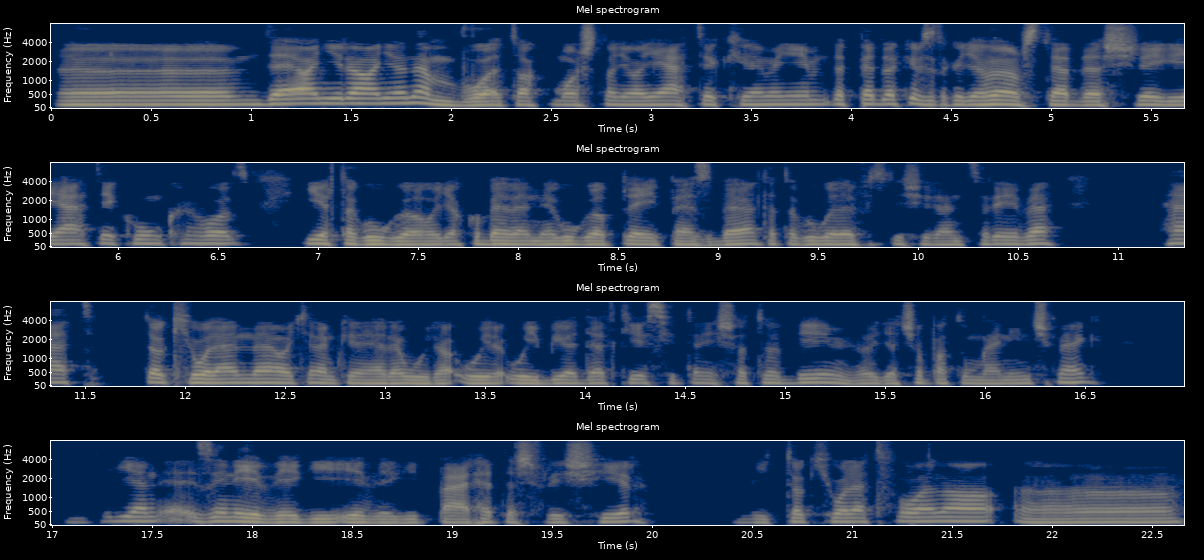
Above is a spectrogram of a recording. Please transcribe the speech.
de annyira, annyira nem voltak most nagyon játékélményeim, de például képzeljétek, hogy a Wormsterdes régi játékunkhoz írta Google, hogy akkor bevenni a Google Play Pass-be, tehát a Google előfizetési rendszerébe. Hát tök jó lenne, hogyha nem kéne erre újra, újra új buildet készíteni, stb., mivel ugye a csapatunk már nincs meg. Ilyen, ez én évvégi, évvégi pár hetes friss hír, ami tök jó lett volna. Uh,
